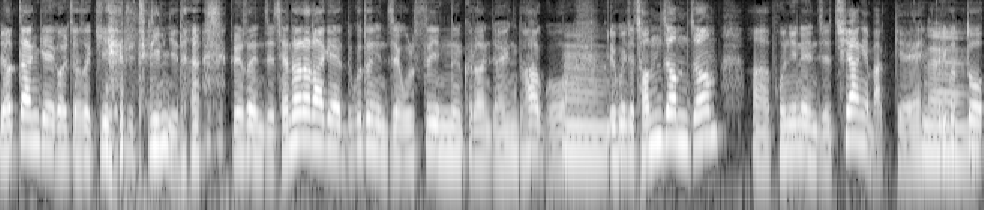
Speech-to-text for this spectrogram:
몇 단계에 걸쳐서 기회를 드립니다. 그래서 이제 제너럴하게 누구든 이제 올 수 있는 그런 여행도 하고 음. 그리고 이제 점점점 어, 본인의 이제 취향에 맞게 네. 그리고 또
